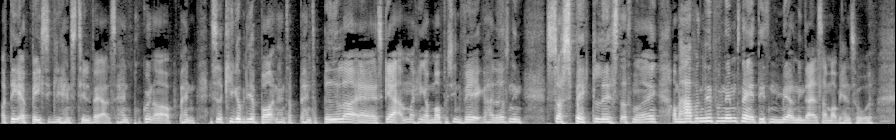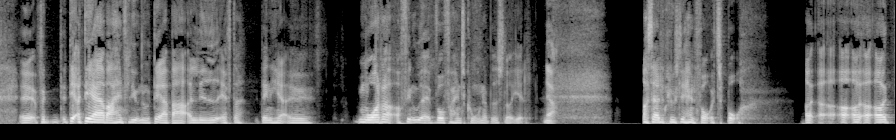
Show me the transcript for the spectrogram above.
Og det er basically hans tilværelse. Han begynder at, han, han sidder og kigger på de her bånd, han tager, han tager billeder af skærmen og hænger dem op på sin væg, og har lavet sådan en suspect list og sådan noget, ikke? Og man har fået lidt på fornemmelsen af, at det er sådan mere eller mindre alt sammen op i hans hoved. Øh, for det, og det er bare hans liv nu, det er bare at lede efter den her øh, morder og finde ud af, hvorfor hans kone er blevet slået ihjel. Ja. Og så er det pludselig, at han får et spor. Og, og, og, og, og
